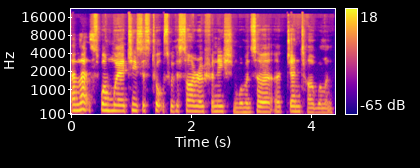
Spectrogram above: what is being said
And that's one where Jesus talks with a Syrophoenician woman, so a, a Gentile woman.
